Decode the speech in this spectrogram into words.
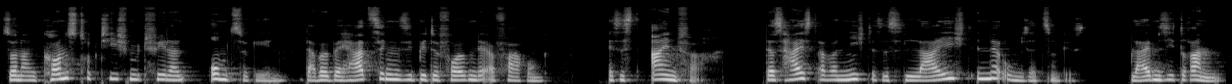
sondern konstruktiv mit Fehlern umzugehen. Dabei beherzigen Sie bitte folgende Erfahrung. Es ist einfach. Das heißt aber nicht, dass es leicht in der Umsetzung ist. Bleiben Sie dran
